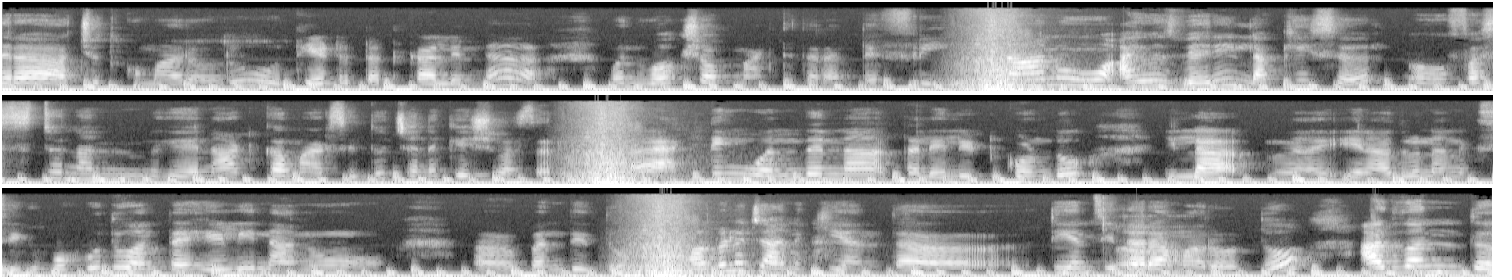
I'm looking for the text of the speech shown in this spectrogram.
ತರ ಅಚ್ಯುತ್ ಕುಮಾರ್ ಅವರು ಥಿಯೇಟರ್ ತತ್ಕಾಲಿಂದ ಒಂದು ವರ್ಕ್ಶಾಪ್ ಮಾಡ್ತಿದಾರಂತೆ ಫ್ರೀ ನಾನು I was very lucky sir first ನನಗೆ ನಾಟಕ ಮಾಡಿಸಿದ್ದು ಚನಕೇಶ್ವರ್ ಸರ್ ಆಕ್ಟಿಂಗ್ ಒಂದನ್ನ ತಲೆಯಲ್ಲಿ ಇಟ್ಕೊಂಡು ಇಲ್ಲ ಏನಾದರೂ ನನಗೆ ಸಿಗಬಹುದು ಅಂತ ಹೇಳಿ ನಾನು ಬಂದಿದ್ದು. ಮಗಳು ಜಾನಕಿ ಅಂತ, ಟಿ ಎನ್ ಸೀತಾರಾಮ್ ಅವರದ್ದು. ಅದೊಂದು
